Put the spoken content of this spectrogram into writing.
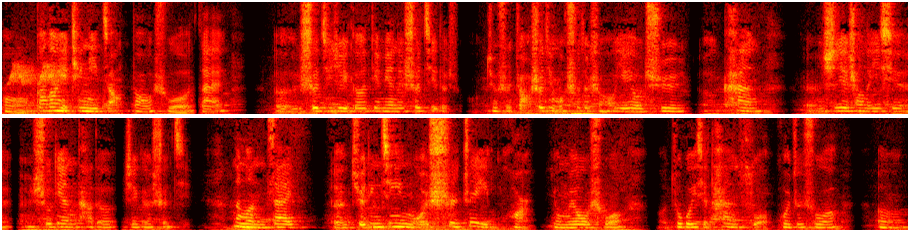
嗯、呃，刚刚也听你讲到说在，呃设计这个店面的设计的时候，就是找设计模式的时候，也有去、呃、看，嗯、呃，世界上的一些书店它的这个设计。那么你在呃决定经营模式这一块，有没有说、呃、做过一些探索，或者说，嗯、呃，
